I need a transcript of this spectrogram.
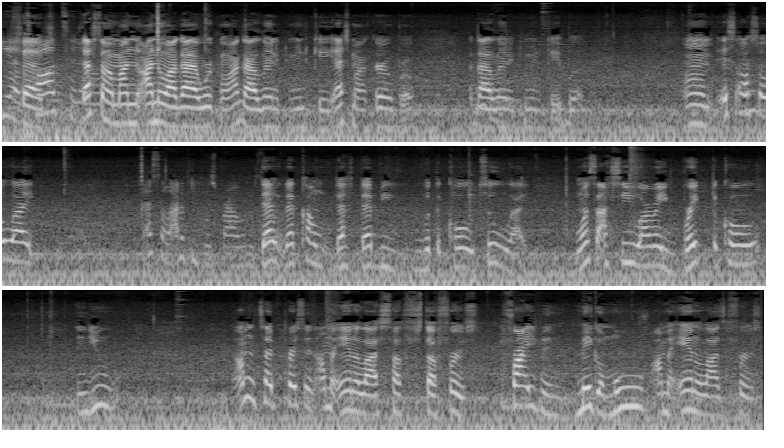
yeah, Facts. talk to That's something I know, I know I gotta work on. I gotta learn to communicate. That's my girl, bro. I gotta learn to communicate, but um, it's also like that's a lot of people's problems. that that come that that be with the code too. Like once I see you already break the code, and you, I'm the type of person I'm gonna analyze stuff stuff first before I even make a move. I'm gonna analyze it first.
